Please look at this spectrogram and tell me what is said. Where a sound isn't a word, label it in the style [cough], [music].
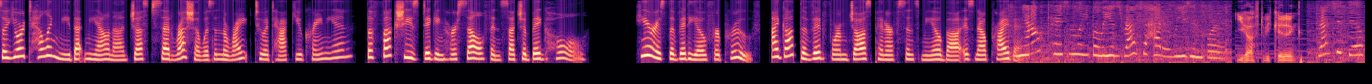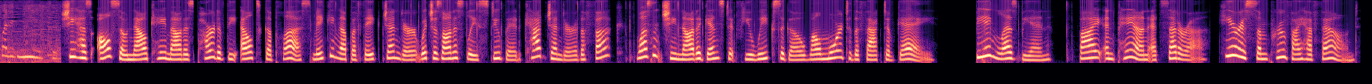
So you're telling me that Meowbahh just said Russia was in the right to attack Ukrainian? The fuck she's digging herself in such a big hole. Here is the video for proof. I got the vid from Jaws Pinnerf since Meowbahh is now private. Now personally Russia had a reason for it. You have to be kidding. Russia did what it needed to. She has also now came out as part of the Eltka Plus making up a fake gender which is honestly stupid cat gender the fuck? Wasn't she not against it few weeks ago while more to the fact of gay? Being lesbian, bi and pan etc. Here is some proof I have found.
